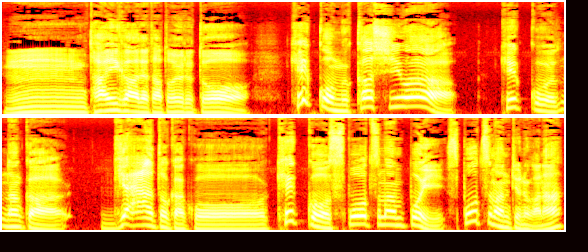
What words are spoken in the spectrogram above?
うーん、タイガーで例えると、結構昔は、結構なんか、ギャーとかこう、結構スポーツマンっぽい、スポーツマンっていうのかな？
